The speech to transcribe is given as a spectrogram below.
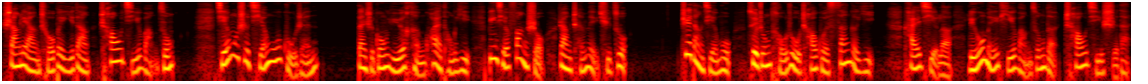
商量筹备一档超级网综，节目是前无古人，但是龚宇很快同意，并且放手让陈伟去做。这档节目最终投入超过三个亿，开启了流媒体网综的超级时代。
